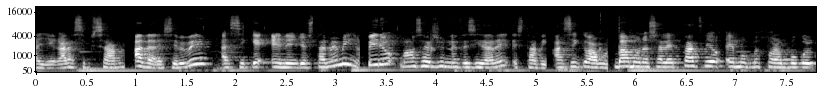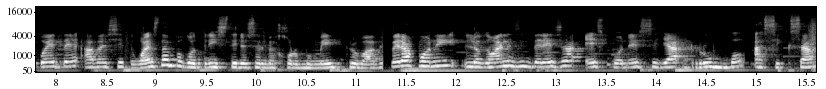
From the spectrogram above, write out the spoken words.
llegar a Sipsam a dar ese bebé. Así que en ello está mi amiga. Pero vamos a ver sus necesidades, está bien. Así que vamos, vámonos al espacio, hemos mejorado un poco el cohete, a ver si igual está un poco triste no es el mejor momento probable. Pero a Honey lo que más les interesa es ponerse ya rumbo a Sipsam,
